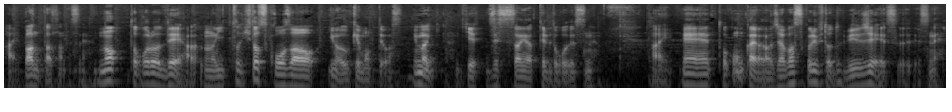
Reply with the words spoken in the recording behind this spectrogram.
はい、バンタンさんですね。のところで、あの一つ講座を今受け持ってます。今、絶賛やってるところですね。はい。えっ、ー、と、今回は JavaScript と Vue.js ですね。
